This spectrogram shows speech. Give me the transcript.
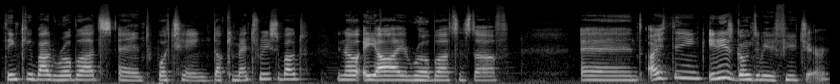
thinking about robots and watching documentaries about, you know, AI, robots, and stuff. And I think it is going to be the future.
